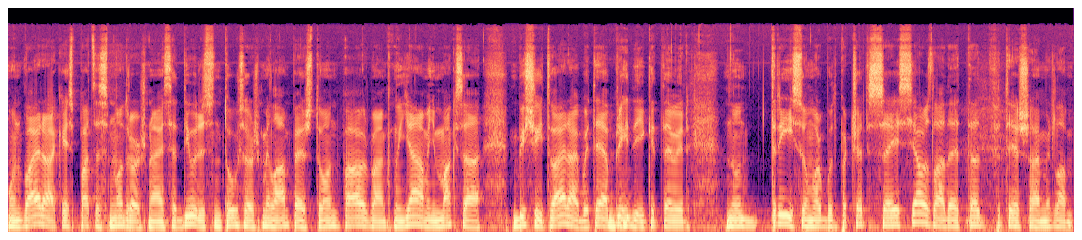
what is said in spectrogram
un vairāk. Es pats esmu nodrošinājis ar 20,000 mAh powerbank. Nu, jā, viņi maksā bišķīt vairāk, bet tajā mhm. brīdī, kad tev ir nu, trīs un varbūt pat četras reizes jāuzlādē, tad patiešām ir labi.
